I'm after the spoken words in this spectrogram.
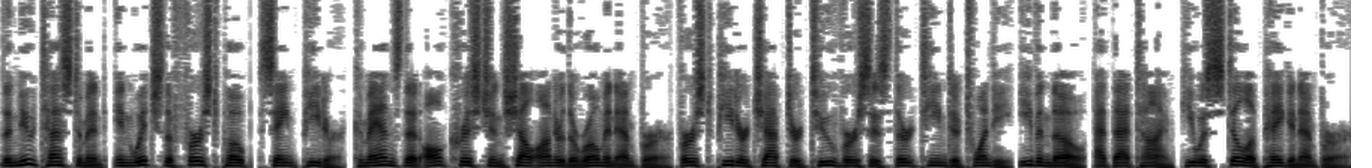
The New Testament, in which the first pope, Saint Peter, commands that all Christians shall honor the Roman emperor 1 Peter chapter 2 verses 13 to 20, even though at that time he was still a pagan emperor.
